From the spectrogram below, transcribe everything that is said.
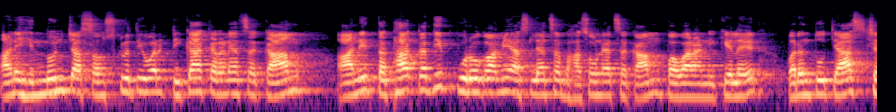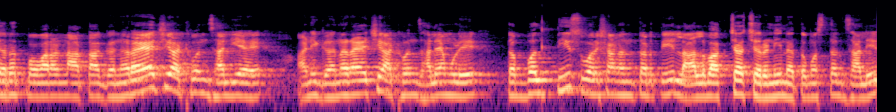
आणि हिंदूंच्या संस्कृतीवर टीका करण्याचं काम आणि तथाकथित पुरोगामी असल्याचं भासवण्याचं काम पवारांनी केलं आहे परंतु त्याच शरद पवारांना आता गणरायाची आठवण झाली आहे. आणि गणरायाची आठवण झाल्यामुळे तब्बल तीस वर्षानंतर ते लालबागच्या चरणी नतमस्तक झाले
